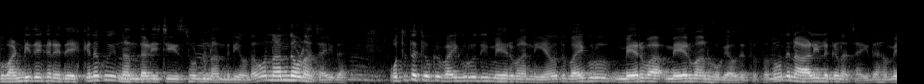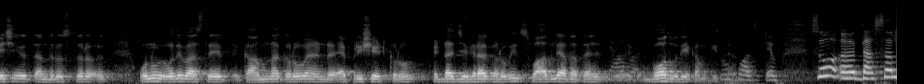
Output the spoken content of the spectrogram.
ਗਵਾਂਢੀ ਦੇ ਘਰੇ ਦੇਖ ਕੇ ਨਾ ਕੋਈ ਆਨੰਦ ਵਾਲੀ ਚੀਜ਼ ਤੁਹਾਨੂੰ ਆਨੰਦ ਨਹੀਂ ਆਉਂਦਾ। ਉਹ ਆਨੰਦ ਆਉਣਾ ਚਾਹੀਦਾ। ਉੱਥੇ ਤਾਂ ਕਿਉਂਕਿ ਵਾਹਿਗੁਰੂ ਦੀ ਮਿਹਰਬਾਨੀ ਹੈ ਉਹ ਤੇ ਵਾਹਿਗੁਰੂ ਮਿਹਰਬਾਨ ਹੋ ਗਿਆ ਉਹਦੇ ਤੇ ਤਾਂ। ਉਹਦੇ ਨਾਲ ਹੀ ਲੱਗਣਾ ਚਾਹੀਦਾ। ਹਮੇਸ਼ਾ ਤੰਦਰੁਸਤ ਉਹਨੂੰ ਉਹਦੇ ਵਾਸਤੇ ਕਾਮਨਾ ਕਰੋ ਐਂਡ ਐਪਰੀਸ਼ੀਏਟ ਕਰੋ। ਐਡਾ ਜਿਗਰਾ ਕਰੋ ਵੀ ਸਵਾਦ ਲਿਆਤਾ ਤਾਂ ਬਹੁਤ ਵਧੀਆ ਕੰਮ ਕੀਤਾ। ਪੋਜ਼ਿਟਿਵ ਸੋ 10 ਸਾਲ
